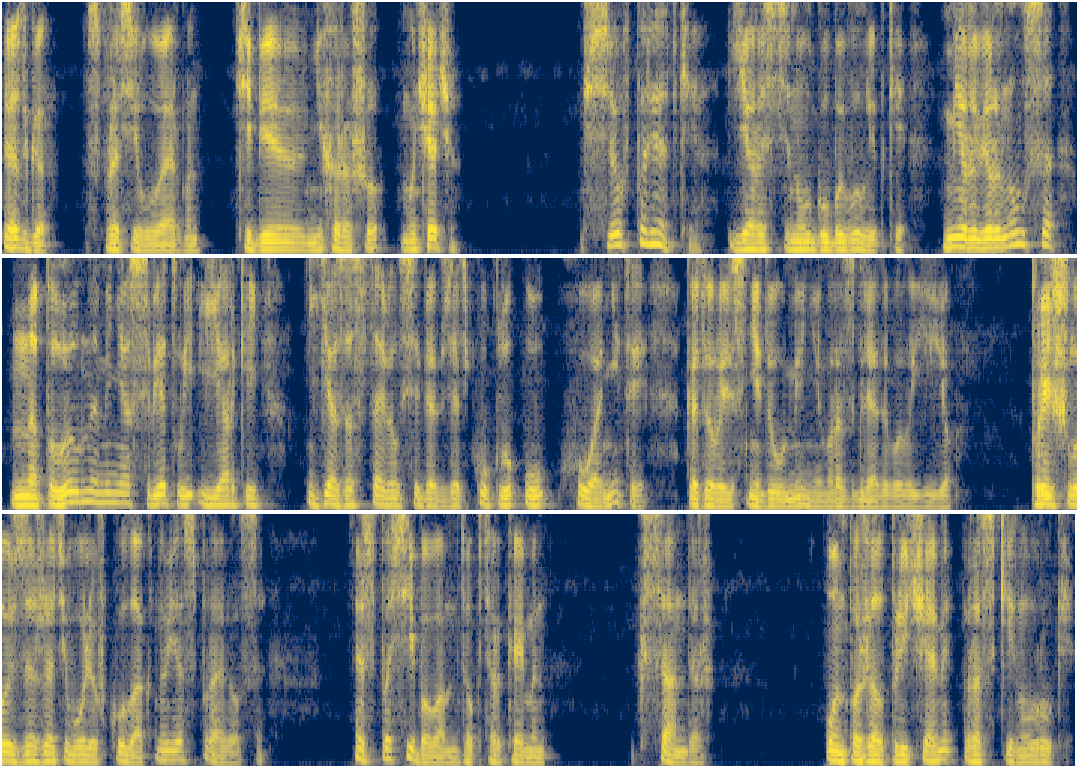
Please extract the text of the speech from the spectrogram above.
«Эдгар», — спросил Уэрман, — «тебе нехорошо, мучачо?» «Все в порядке», — я растянул губы в улыбке. Мир вернулся, наплыл на меня светлый и яркий. Я заставил себя взять куклу у Хуаниты, которая с недоумением разглядывала ее. Пришлось зажать волю в кулак, но я справился. Спасибо вам, доктор Кеймен. Ксандер. Он пожал плечами, раскинул руки.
